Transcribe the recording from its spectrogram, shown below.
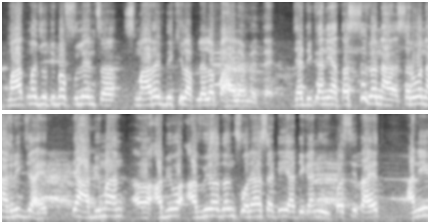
महात्मा ज्योतिबा फुलेंचं स्मारक देखील आपल्याला पाहायला मिळत आहे ज्या ठिकाणी आता सगळं ना सर्व नागरिक जे आहेत ते अभिमान अभिवा अभिवादन सोहळ्यासाठी या ठिकाणी उपस्थित आहेत आणि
